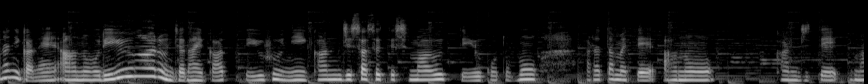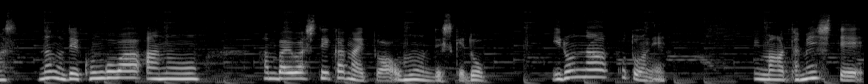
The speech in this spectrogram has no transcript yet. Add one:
何かねあの理由があるんじゃないかっていうふうに感じさせてしまうっていうことも改めてあの感じています。なので今後はあの販売はしていかないとは思うんですけどいろんなことをね今試して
